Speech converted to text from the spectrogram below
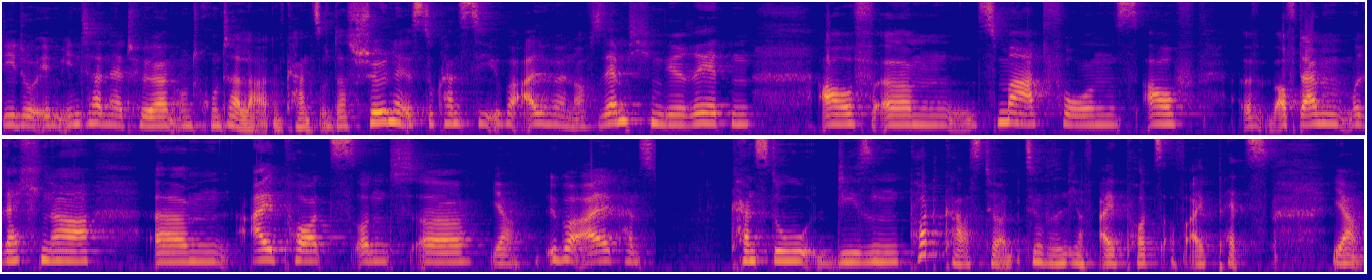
die du im Internet hören und runterladen kannst. Und das Schöne ist, du kannst sie überall hören, auf sämtlichen Geräten, auf ähm, Smartphones, auf, äh, auf deinem Rechner, ähm, iPods und äh, ja, überall kannst du kannst du diesen Podcast hören, beziehungsweise nicht auf iPods, auf iPads. Ja,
